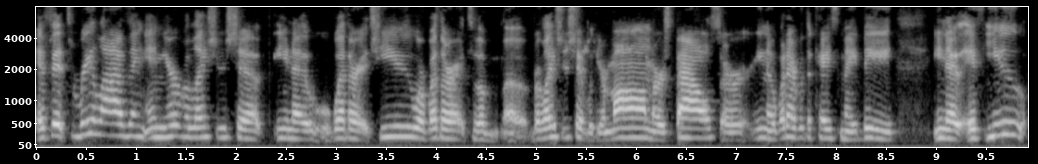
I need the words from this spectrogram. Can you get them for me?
if it's realizing in your relationship, you know, whether it's you or whether it's a, a relationship with your mom or spouse or you know whatever the case may be, you know, if you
